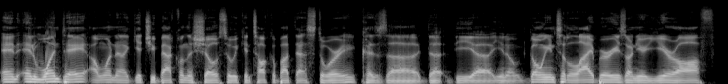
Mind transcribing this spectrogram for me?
And and one day I want to get you back on the show so we can talk about that story because uh, the the uh, you know going into the libraries on your year off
